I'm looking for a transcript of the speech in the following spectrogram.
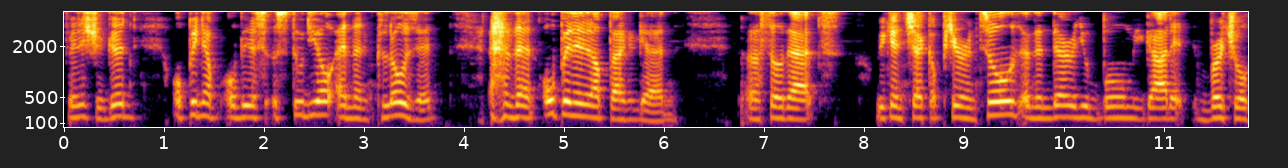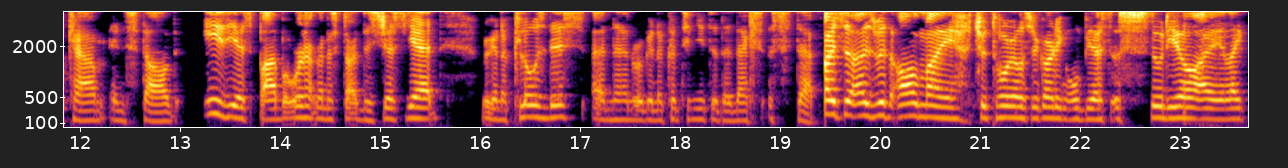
finish you're good open up OBS Studio and then close it and then open it up back again uh, so that we can check up here in tools and then there you boom you got it. Virtual cam installed. Easiest spot but we're not going to start this just yet. We're going to close this and then we're going to continue to the next step. Alright, so as with all my tutorials regarding OBS Studio I like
